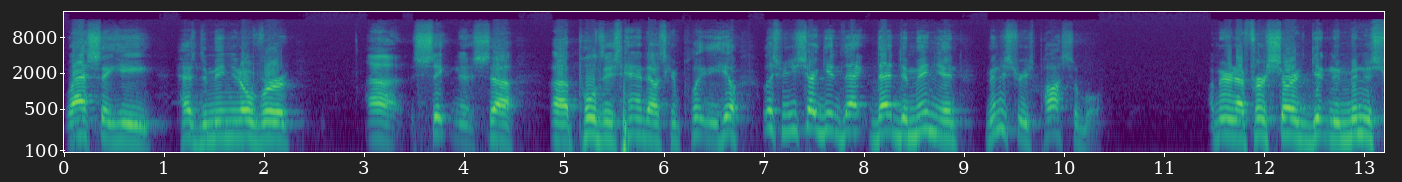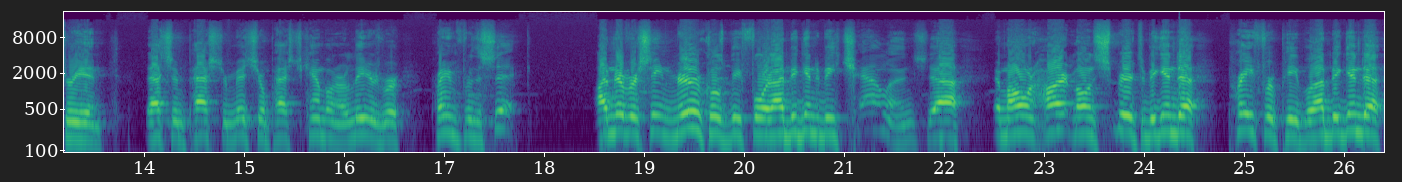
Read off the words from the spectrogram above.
Last thing, he has dominion over uh, sickness, uh, uh, pulls his hand out, is completely healed. Listen, when you start getting that, that dominion, ministry is possible. I remember when I first started getting in ministry, and that's when Pastor Mitchell, Pastor Campbell, and our leaders were praying for the sick. I've never seen miracles before, and I begin to be challenged uh, in my own heart, my own spirit, to begin to pray for people. I begin to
